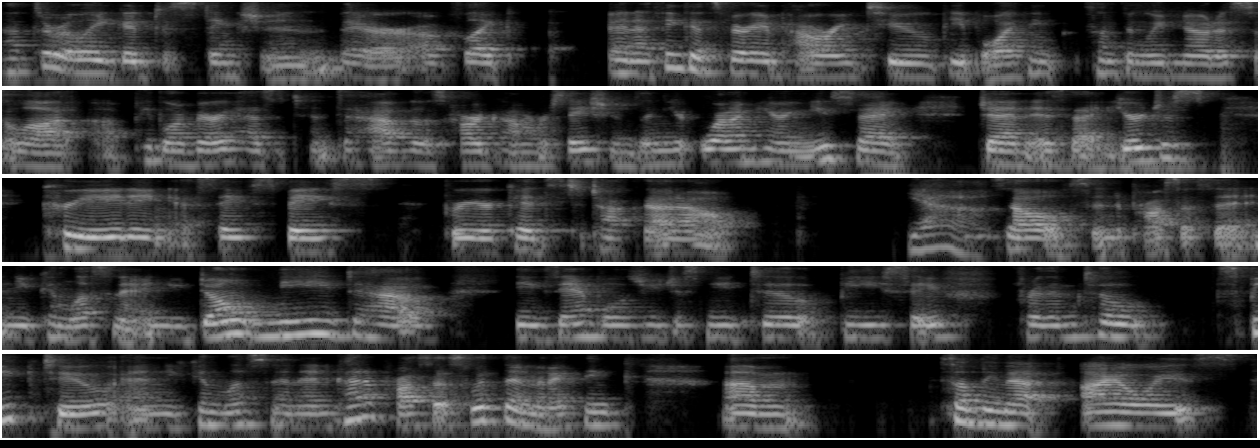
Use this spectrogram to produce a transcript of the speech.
That's a really good distinction there of like, and I think it's very empowering to people. I think something we've noticed a lot, uh, people are very hesitant to have those hard conversations. And what I'm hearing you say, Jen, is that you're just, creating a safe space for your kids to talk that out yeah. themselves and to process it and you can listen it and you don't need to have the examples you just need to be safe for them to speak to and you can listen and kind of process with them and i think um, something that i always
